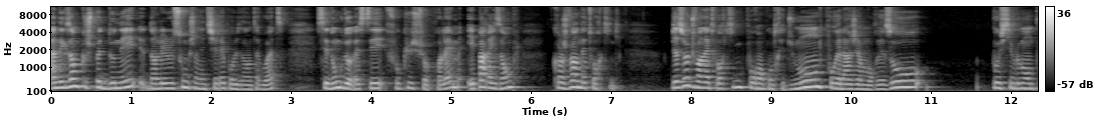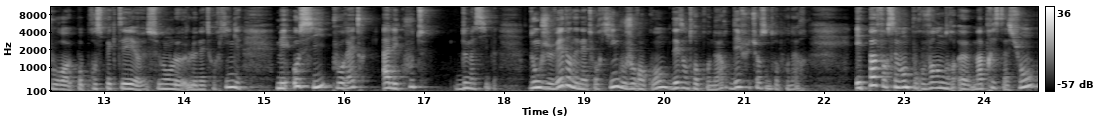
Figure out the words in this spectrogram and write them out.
Un exemple que je peux te donner dans les leçons que j'en ai tirées pour bien dans ta boîte, c'est donc de rester focus sur le problème. Et par exemple, quand je vais en networking. Bien sûr que je vais en networking pour rencontrer du monde, pour élargir mon réseau, possiblement pour, pour prospecter euh, selon le, le networking, mais aussi pour être à l'écoute de ma cible. Donc je vais dans des networking où je rencontre des entrepreneurs, des futurs entrepreneurs, et pas forcément pour vendre euh, ma prestation,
